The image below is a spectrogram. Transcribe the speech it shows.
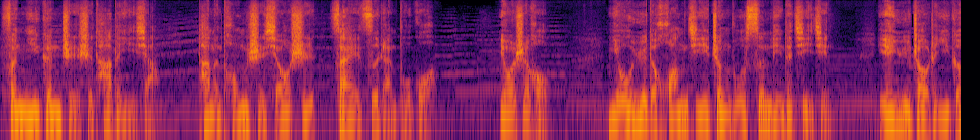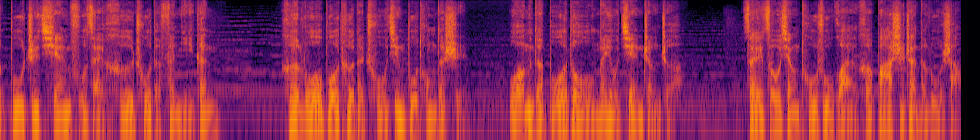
芬尼根只是他的臆想，他们同时消失，再自然不过。有时候，纽约的黄极正如森林的寂静。也预兆着一个不知潜伏在何处的芬尼根。和罗伯特的处境不同的是，我们的搏斗没有见证者。在走向图书馆和巴士站的路上，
